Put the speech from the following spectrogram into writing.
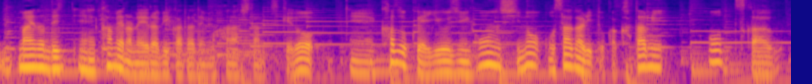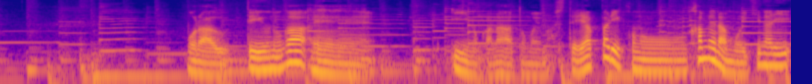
ー、前ので、えカメラの選び方でも話したんですけど、え家族や友人恩師のお下がりとか形見を使うもらうっていうのが、えー、いいのかなと思いましてやっぱりこのカメラもいきなり、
